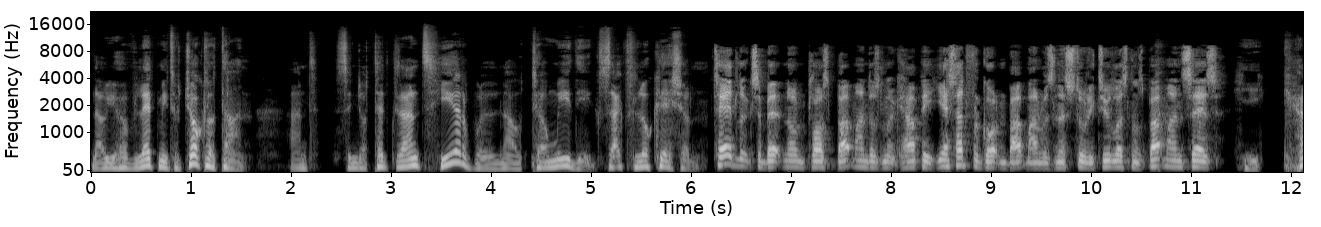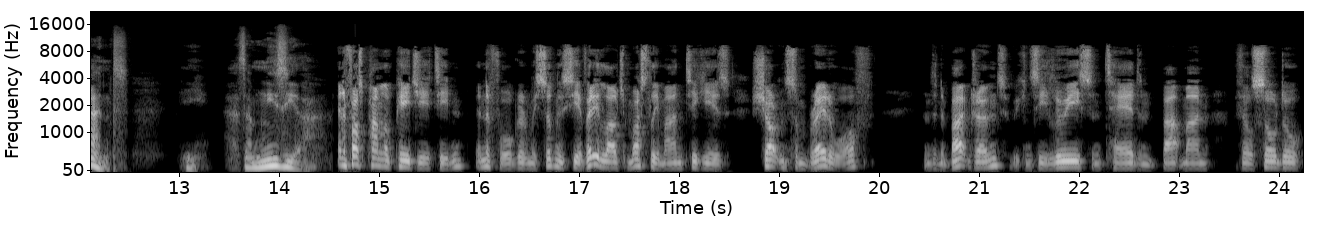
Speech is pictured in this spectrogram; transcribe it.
Now you have led me to Choclotan, and Senor Ted Grant here will now tell me the exact location. Ted looks a bit nonplussed. Batman doesn't look happy. Yes, I'd forgotten Batman was in this story too, listeners. Batman says, He can't. He has amnesia. In the first panel of page 18, in the foreground, we suddenly see a very large, muscly man taking his shirt and sombrero off. And in the background, we can see Luis and Ted and Batman with El Sordo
